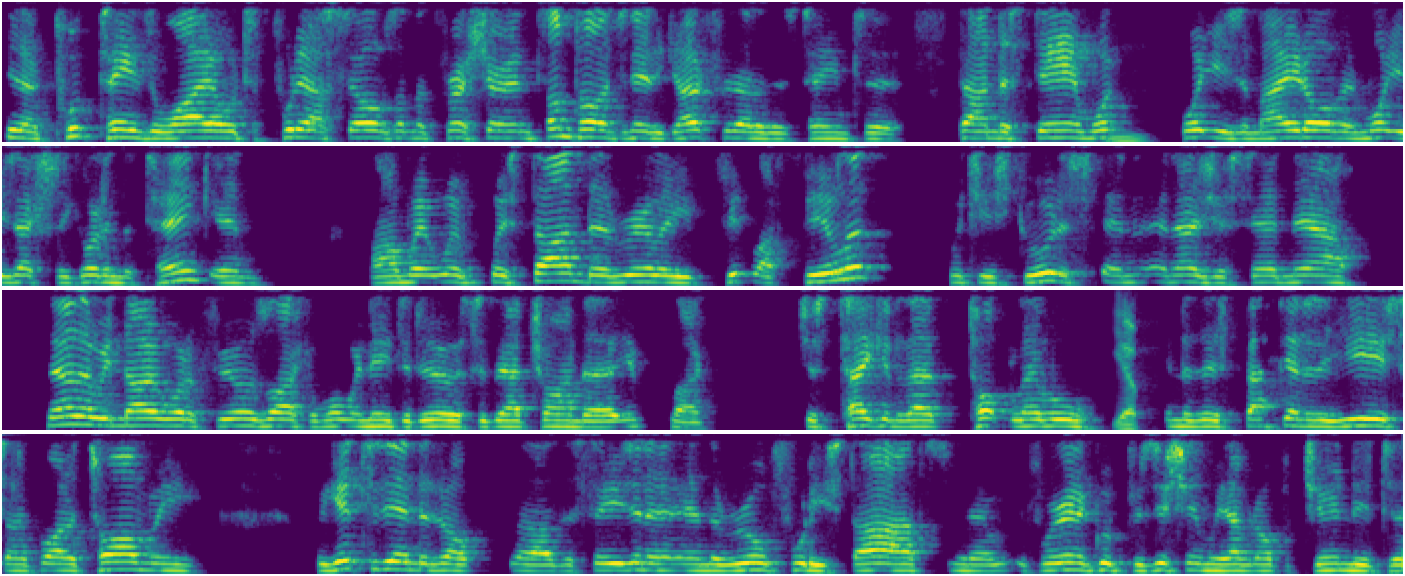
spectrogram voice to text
you know put teams away or to put ourselves under pressure. And sometimes you need to go through that as a team to to understand what Mm. what you're made of and what you've actually got in the tank. And um, we're, we're starting to really fit, like feel it, which is good. And and as you said, now now that we know what it feels like and what we need to do, it's about trying to like just take it to that top level Yep. into this back end of the year. So by the time we we get to the end of the, uh, the season and, and the real footy starts, you know, if we're in a good position, we have an opportunity to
